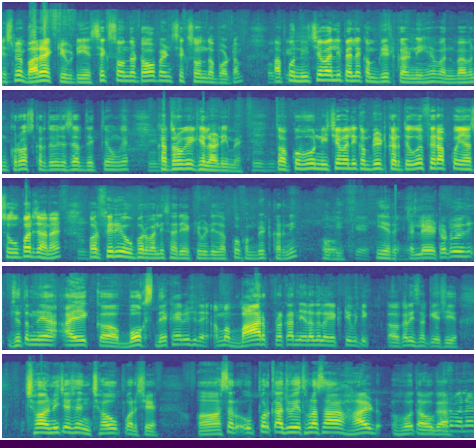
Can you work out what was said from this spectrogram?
इसमें बारह एक्टिविटी है six on the top and six on the bottom आपको नीचे वाली पहले कंप्लीट करनी है वन बाय वन क्रॉस करते हुए जैसे आप देखते होंगे हम्म। खतरों के खिलाड़ी में हम्म, हम्म। तो आपको वो नीचे वाली कंप्लीट करते हुए फिर आपको यहाँ से ऊपर जाना है और फिर ये ऊपर वाली सारी एक्टिविटीज आपको कम्प्लीट करनी होगी ये રહે टोटल जो જે आ एक बॉक्स देखा है રહ્યું છે ને આમાં બાર પ્રકારની અલગ અલગ એક્ટિવિટી કરી શકીએ છીએ છ નીચે છે ને आ, सर ऊपर का जो ये थोड़ा सा हार्ड होता होगा वाला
